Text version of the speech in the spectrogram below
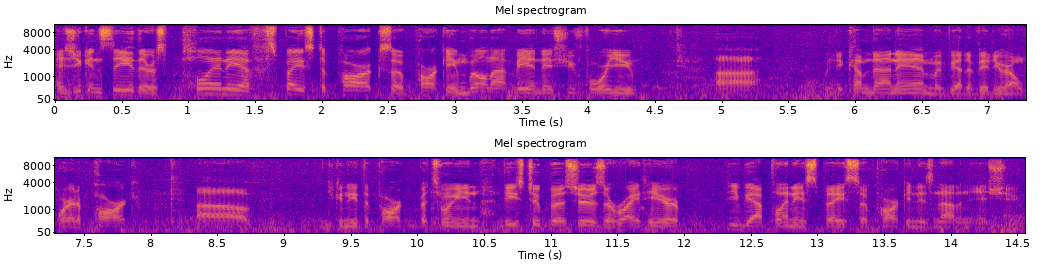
As you can see, there's plenty of space to park, so parking will not be an issue for you. Uh, when you come down in, we've got a video on where to park. Uh, you can either park between these two bushes or right here. You've got plenty of space, so parking is not an issue.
